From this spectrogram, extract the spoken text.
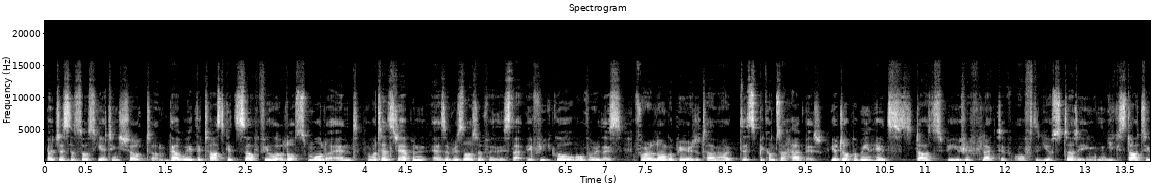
but just associating short term. That way the task itself feel a lot smaller and what tends to happen as a result of it is that if you go over this for a longer period of time, this becomes a habit, your dopamine hits start to be reflective of the, your studying. You start to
